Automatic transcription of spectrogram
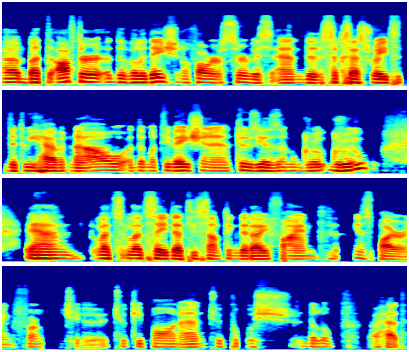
Uh, but after the validation of our service and the success rates that we have now, the motivation and enthusiasm grew. grew and let's let's say that is something that I find inspiring for me to to keep on and to push the loop ahead.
